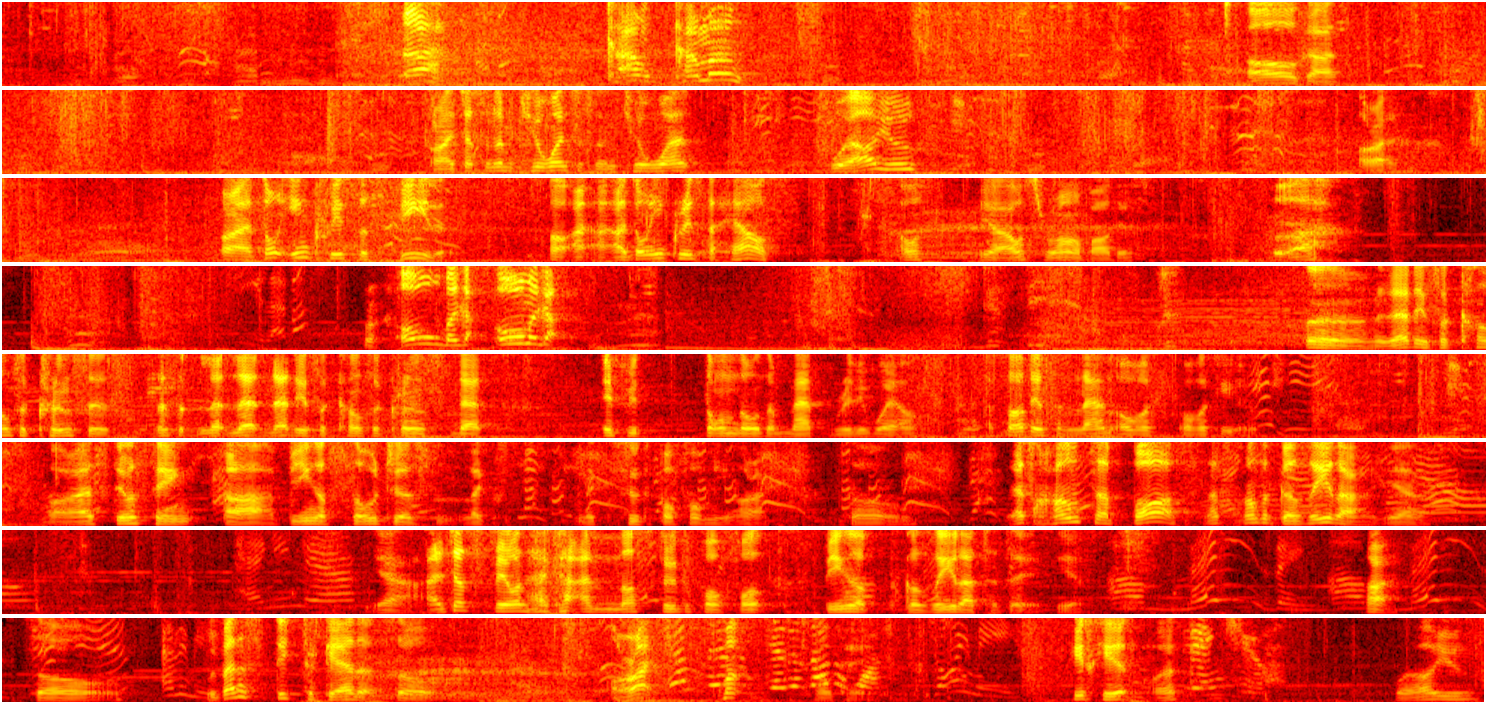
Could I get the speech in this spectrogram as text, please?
Ah! Come, come on! Oh god. Alright, just let me kill one, just let me kill one. Where are you? Alright. Alright, don't increase the speed. Oh, I, I don't increase the health. I was, yeah, I was wrong about this. Ugh. Oh my god! Oh my god! Uh, that is a consequences. That's that, that that is a consequence that if you don't know the map really well. I saw there's a land over over here. Uh, I still think uh, being a soldier is like like suitable for me. Alright, so let's hunt a boss. Let's hunt a Godzilla. Yeah. Yeah, I just feel like I'm not suitable for being a Godzilla today. Yeah. Amazing. Alright. So we better stick together. So alright. On. Okay. He's here. What? Thank you. Where are you?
